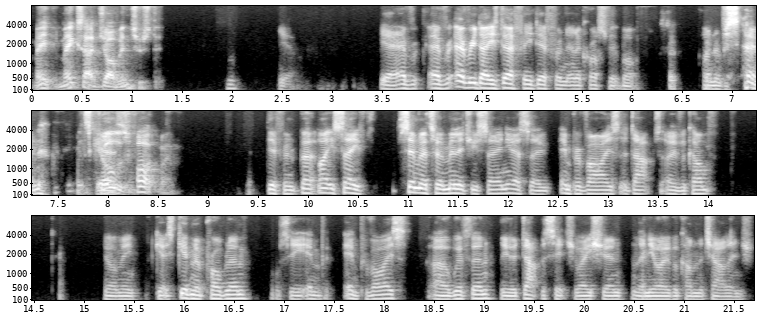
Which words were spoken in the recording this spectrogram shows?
make, makes that job interesting. Yeah, yeah. Every every every day is definitely different in a CrossFit box. Hundred percent. It's cool yeah, as fuck, man. Different, but like you say, similar to a military saying, yeah. So improvise, adapt, overcome. You know what I mean? Gets given a problem, obviously imp- improvise uh, with them. You adapt the situation, and then you overcome the challenge.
